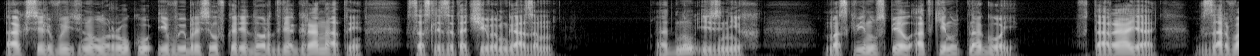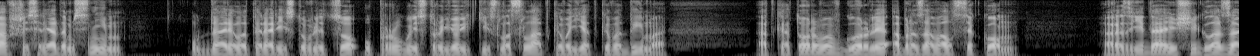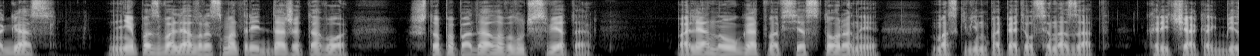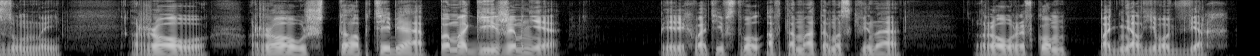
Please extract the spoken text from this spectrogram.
Аксель вытянул руку и выбросил в коридор две гранаты со слезоточивым газом. Одну из них Москвин успел откинуть ногой. Вторая, взорвавшись рядом с ним, ударила террористу в лицо упругой струей кисло-сладкого едкого дыма, от которого в горле образовался ком. Разъедающий глаза газ не позволял рассмотреть даже того, что попадало в луч света. Поля наугад во все стороны, Москвин попятился назад, крича как безумный. «Роу! Роу, чтоб тебя! Помоги же мне!» Перехватив ствол автомата Москвина, Роу рывком поднял его вверх.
